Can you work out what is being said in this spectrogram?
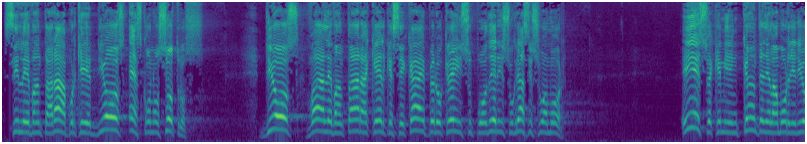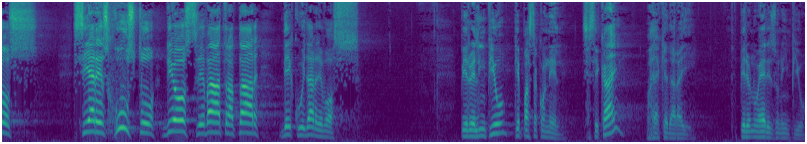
se levantará, porque Dios es con nosotros. Dios va a levantar a aquel que se cae, pero cree en su poder, en su gracia y su amor. Eso es que me encanta del amor de Dios. Si eres justo, Dios se va a tratar de cuidar de vos. Pero el impío, ¿qué pasa con él? Si se cae, va a quedar ahí. Pero no eres un impío,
